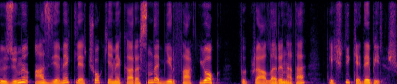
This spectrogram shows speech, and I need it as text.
üzümü az yemekle çok yemek arasında bir fark yok fıkralarına da eşlik edebilir.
